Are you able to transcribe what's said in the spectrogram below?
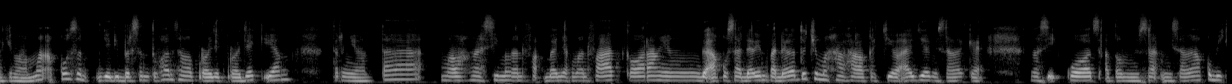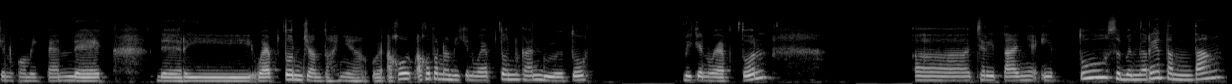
makin lama aku jadi bersentuhan sama project-project yang ternyata malah ngasih manfaat banyak manfaat ke orang yang nggak aku sadarin. Padahal itu cuma hal-hal kecil aja misalnya kayak ngasih quotes atau misal misalnya aku bikin komik pendek dari webtoon contohnya. Aku aku pernah bikin webtoon kan dulu tuh. Bikin webtoon uh, ceritanya itu sebenarnya tentang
